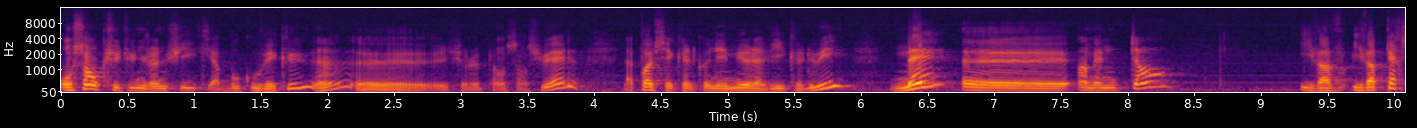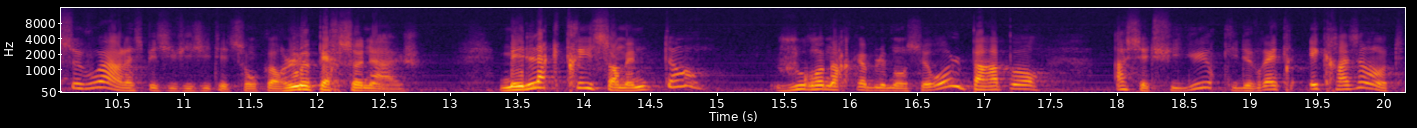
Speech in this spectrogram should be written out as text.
On sent que c'est une jeune fille qui a beaucoup vécu hein, euh, sur le plan sensuel. La preuve, c'est qu'elle connaît mieux la vie que lui. Mais euh, en même temps, il va, il va percevoir la spécificité de son corps, le personnage. Mais l'actrice, en même temps, joue remarquablement ce rôle par rapport à cette figure qui devrait être écrasante.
